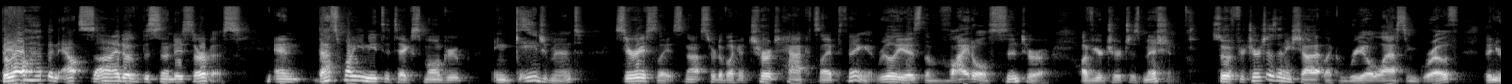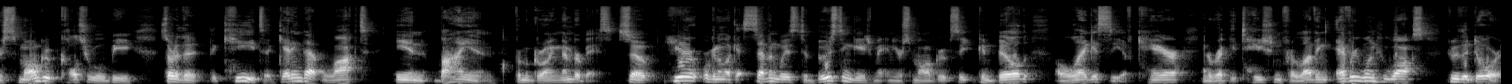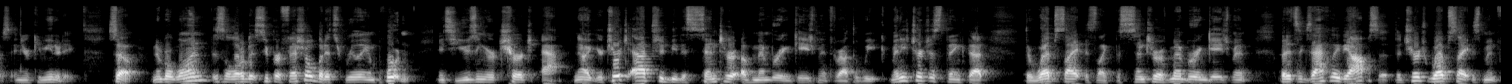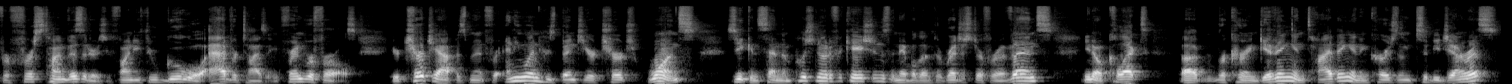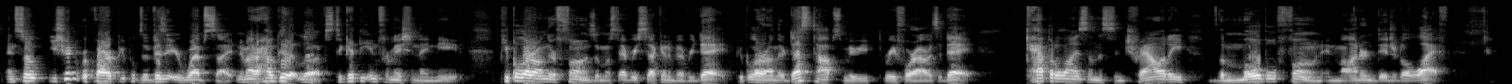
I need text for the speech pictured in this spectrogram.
they all happen outside of the Sunday service. And that's why you need to take small group engagement seriously. It's not sort of like a church hack type thing. It really is the vital center of your church's mission. So if your church has any shot at like real lasting growth, then your small group culture will be sort of the, the key to getting that locked in buy-in from a growing member base. So here we're going to look at seven ways to boost engagement in your small group so you can build a legacy of care and a reputation for loving everyone who walks through the doors in your community. So number one, this is a little bit superficial, but it's really important. It's using your church app. Now your church app should be the center of member engagement throughout the week. Many churches think that their website is like the center of member engagement, but it's exactly the opposite. The church website is meant for first time visitors who find you through Google, advertising, friend referrals. Your church app is meant for anyone who's been to your church once, so you can send them push notifications, enable them to register for events, you know, collect uh, recurring giving and tithing and encourage them to be generous. And so you shouldn't require people to visit your website, no matter how good it looks, to get the information they need. People are on their phones almost every second of every day. People are on their desktops maybe three, four hours a day. Capitalize on the centrality of the mobile phone in modern digital life.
